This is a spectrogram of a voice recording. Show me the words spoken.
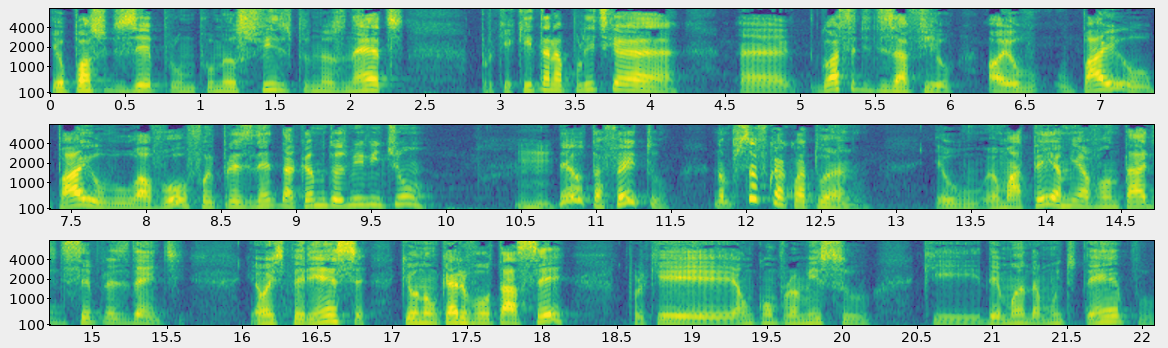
Eu posso dizer para os meus filhos, para os meus netos, porque quem está na política é, gosta de desafio. Ó, eu, o pai, o pai, o avô foi presidente da Câmara em 2021. Uhum. Deu, tá feito. Não precisa ficar quatro anos. Eu, eu matei a minha vontade de ser presidente. É uma experiência que eu não quero voltar a ser, porque é um compromisso que demanda muito tempo.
